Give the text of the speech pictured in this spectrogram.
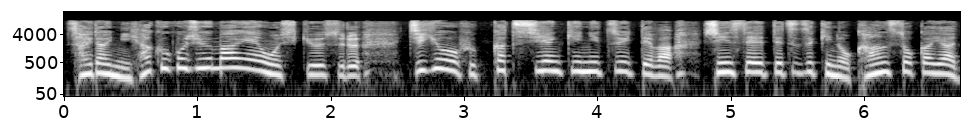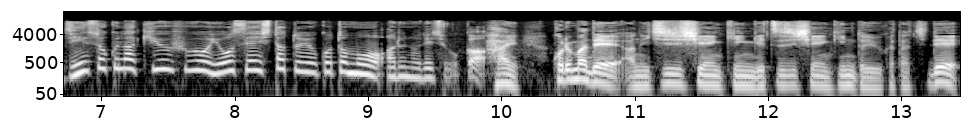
最大250万円を支給する事業復活支援金については申請手続きの簡素化や迅速な給付を要請したということもあるのでしょうか、はい、これまであの一時支援金月次支援金という形で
